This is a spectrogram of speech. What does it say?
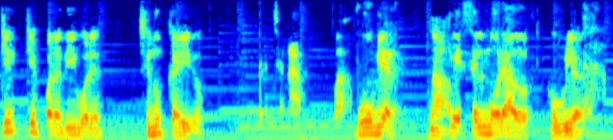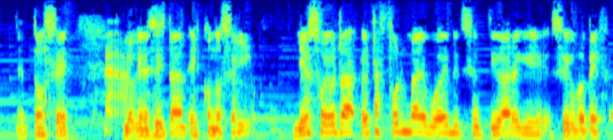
¿qué, qué es para ti por eso? Si nunca ha ido. Nada. Va, googlear. Nada, ¿Qué es el morado? googlear. Entonces, Nada. lo que necesitan es conocerlo. Y eso es otra, otra forma de poder incentivar a que se proteja.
